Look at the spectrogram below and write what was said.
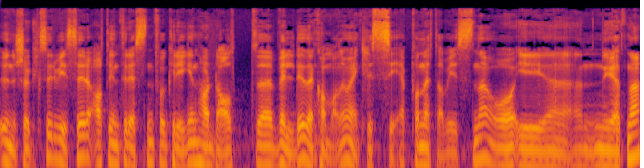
undersøkelser viser at interessen for krigen har dalt uh, veldig. Det kan man jo egentlig se på nettavisene og i nyhetene.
